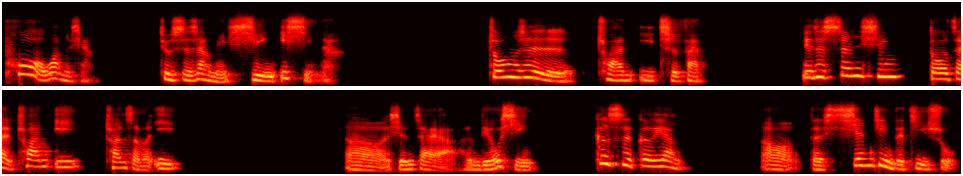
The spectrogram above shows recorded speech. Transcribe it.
破妄想就是让你醒一醒啊。终日穿衣吃饭，你的身心都在穿衣，穿什么衣？啊、现在啊很流行各式各样啊的先进的技术，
